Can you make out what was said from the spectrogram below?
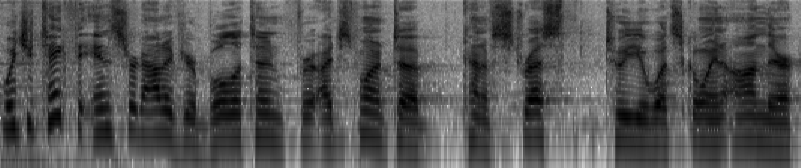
Would you take the insert out of your bulletin? For I just wanted to kind of stress to you what's going on there.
